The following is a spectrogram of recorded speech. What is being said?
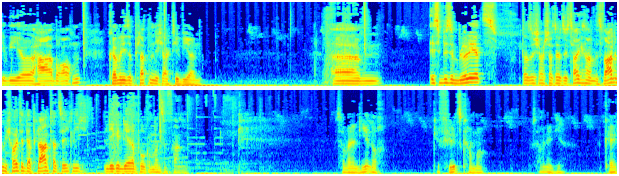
die wir hier brauchen, können wir diese Platten nicht aktivieren. Ähm, ist ein bisschen blöd jetzt dass ich euch das jetzt nicht zeigen kann. Es war nämlich heute der Plan, tatsächlich legendäre Pokémon zu fangen. Was haben wir denn hier noch? Gefühlskammer. Was haben wir denn hier? Okay.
